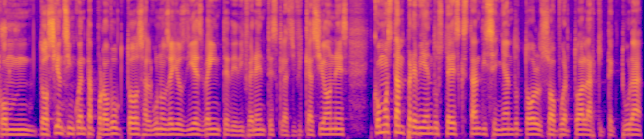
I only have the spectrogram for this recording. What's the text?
con 250 productos, algunos de ellos 10, 20 de diferentes clasificaciones? ¿Cómo están previendo ustedes que están diseñando todo el software, toda la arquitectura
